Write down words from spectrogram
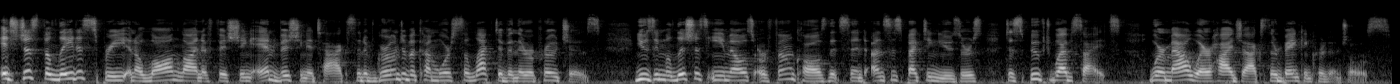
It's just the latest spree in a long line of phishing and vishing attacks that have grown to become more selective in their approaches, using malicious emails or phone calls that send unsuspecting users to spoofed websites where malware hijacks their banking credentials.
